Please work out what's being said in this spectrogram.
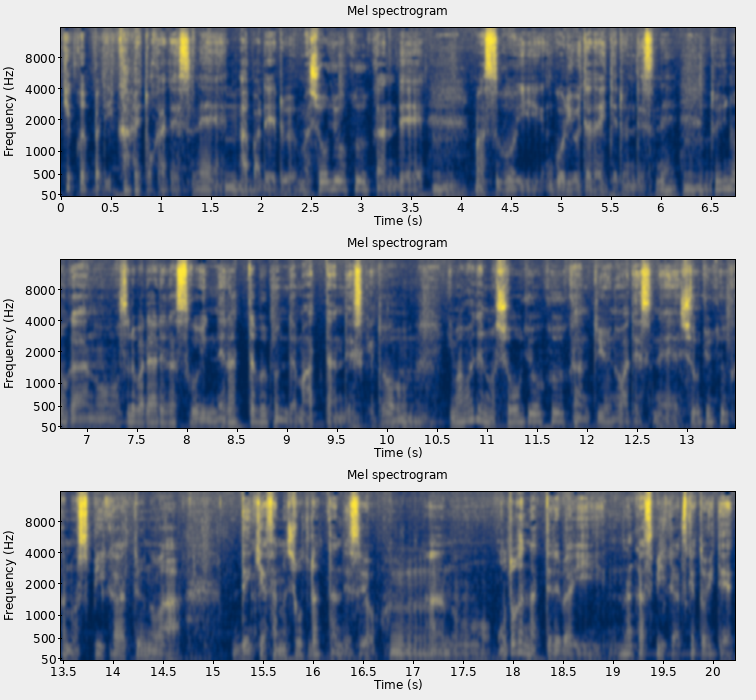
結構やっぱりカフェとかですね、うん。アパレル、まあ、商業空間で、まあ、すごいご利用いただいてるんですね。うん。というのがあのそれ我々がすごい狙った部分でもあったんですけど、うん。今までの商業空間というのはですね商業空間のスピーカーというのは電気屋さんの仕事だったんですよ。うん。あの音が鳴ってればいい。なんかスピーカーつけといてっ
